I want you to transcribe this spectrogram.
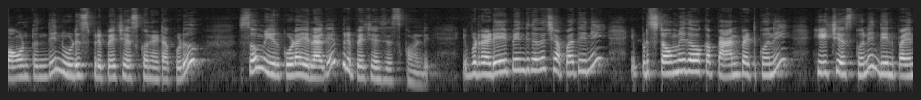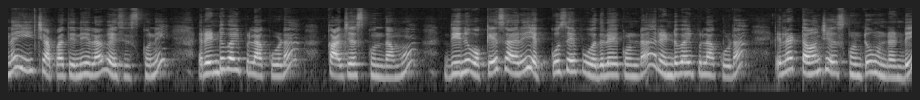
బాగుంటుంది నూడిల్స్ ప్రిపేర్ చేసుకునేటప్పుడు. సో మీరు కూడా ఇలాగే ప్రిపేర్ చేసేసుకోండి. ఇప్పుడు రెడీ అయిపోయింది కదా చపాతీని. ఇప్పుడు స్టవ్ మీద ఒక ప్యాన్ పెట్టుకొని హీట్ చేసుకొని దీనిపైన ఈ చపాతీని ఇలా వేసేసుకొని రెండు వైపులా కూడా కాల్చేసుకుందాము దీన్ని ఒకేసారి ఎక్కువసేపు వదిలేయకుండా రెండు వైపులా కూడా ఇలా టర్న్ చేసుకుంటూ ఉండండి.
